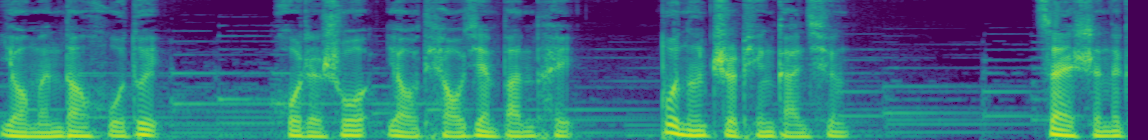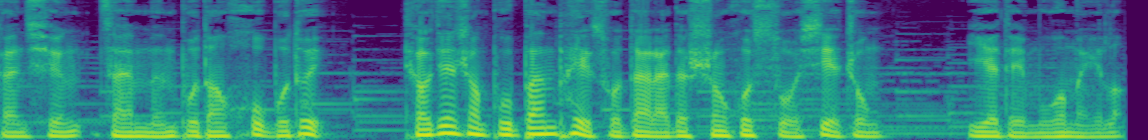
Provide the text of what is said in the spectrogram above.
要门当户对，或者说要条件般配，不能只凭感情。再深的感情，在门不当户不对、条件上不般配所带来的生活琐屑中，也得磨没了。”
